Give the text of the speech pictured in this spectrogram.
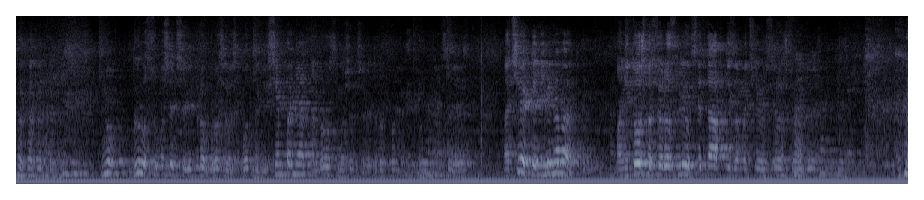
Ну, было сумасшедшее ведро, бросилось под ноги. Всем понятно, было сумасшедшее ведро под ноги. А человек-то не виноват. А не то, что всё разлил, все тапки замочил, всё, что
